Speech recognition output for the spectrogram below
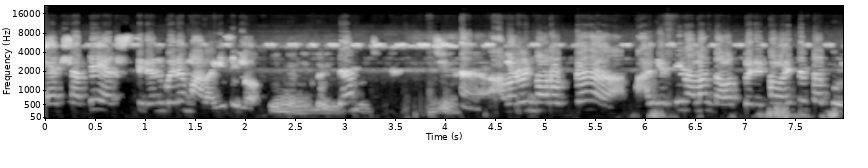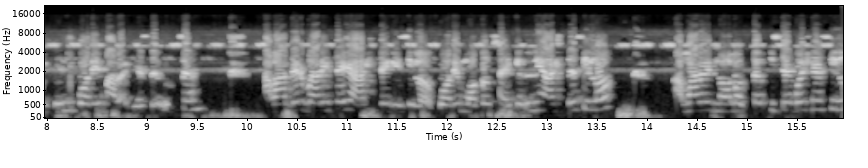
একসাথে অ্যাক্সিডেন্ট করে মারা গেছিল। হ্যাঁ, আমার ওই ননদটা আগের দিন আমার দাওয়াত করে খাওয়াইছে তার দুই দিন পরে মারা গেছে বুঝছেন? আমাদের বাড়িতেই আসতে গেছিল পরে মোটর সাইকেল নিয়ে আসতেছিল। আমার ওই ননদটা পিছিয়ে বসেছিল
